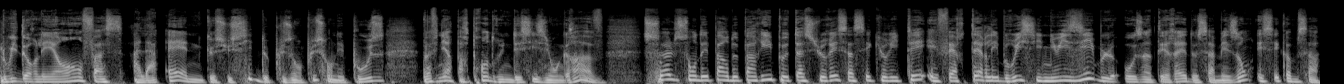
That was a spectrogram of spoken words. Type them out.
Louis d'Orléans, face à la haine que suscite de plus en plus son épouse, va finir par prendre une décision grave. Seul son départ de Paris peut assurer sa sécurité et faire taire les bruits si nuisibles aux intérêts de sa maison. Et c'est comme ça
